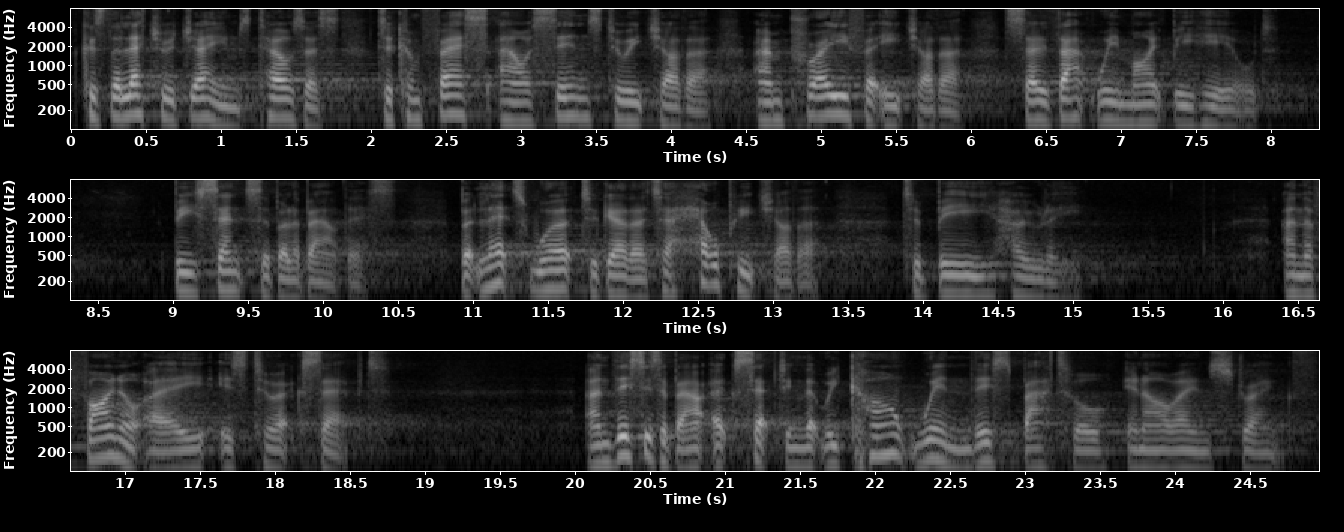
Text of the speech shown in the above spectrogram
Because the letter of James tells us to confess our sins to each other and pray for each other so that we might be healed. Be sensible about this. But let's work together to help each other to be holy. And the final A is to accept. And this is about accepting that we can't win this battle in our own strength.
